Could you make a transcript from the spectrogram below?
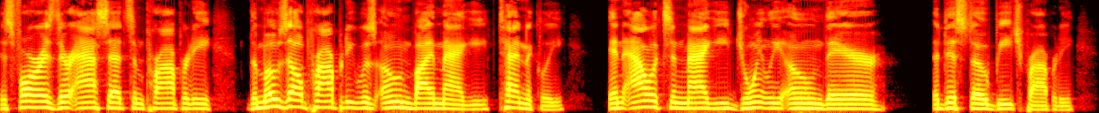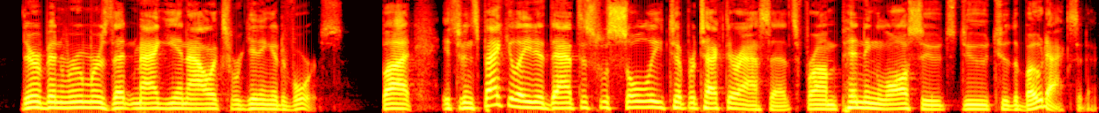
As far as their assets and property, the Moselle property was owned by Maggie, technically, and Alex and Maggie jointly owned their Edisto Beach property there have been rumors that Maggie and Alex were getting a divorce, but it's been speculated that this was solely to protect their assets from pending lawsuits due to the boat accident.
